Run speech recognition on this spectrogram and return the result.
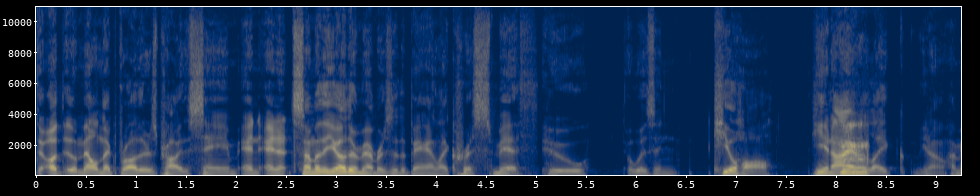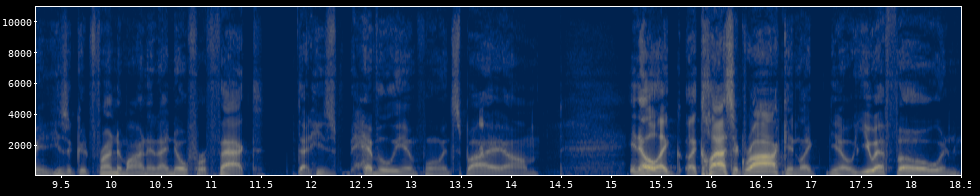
the the Melnick brothers probably the same, and and some of the other members of the band like Chris Smith, who was in Keelhaul. He and I are Mhm. like, you know, I mean, he's a good friend of mine, and I know for a fact that he's heavily influenced by, um, you know, like like classic rock and like you know UFO and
